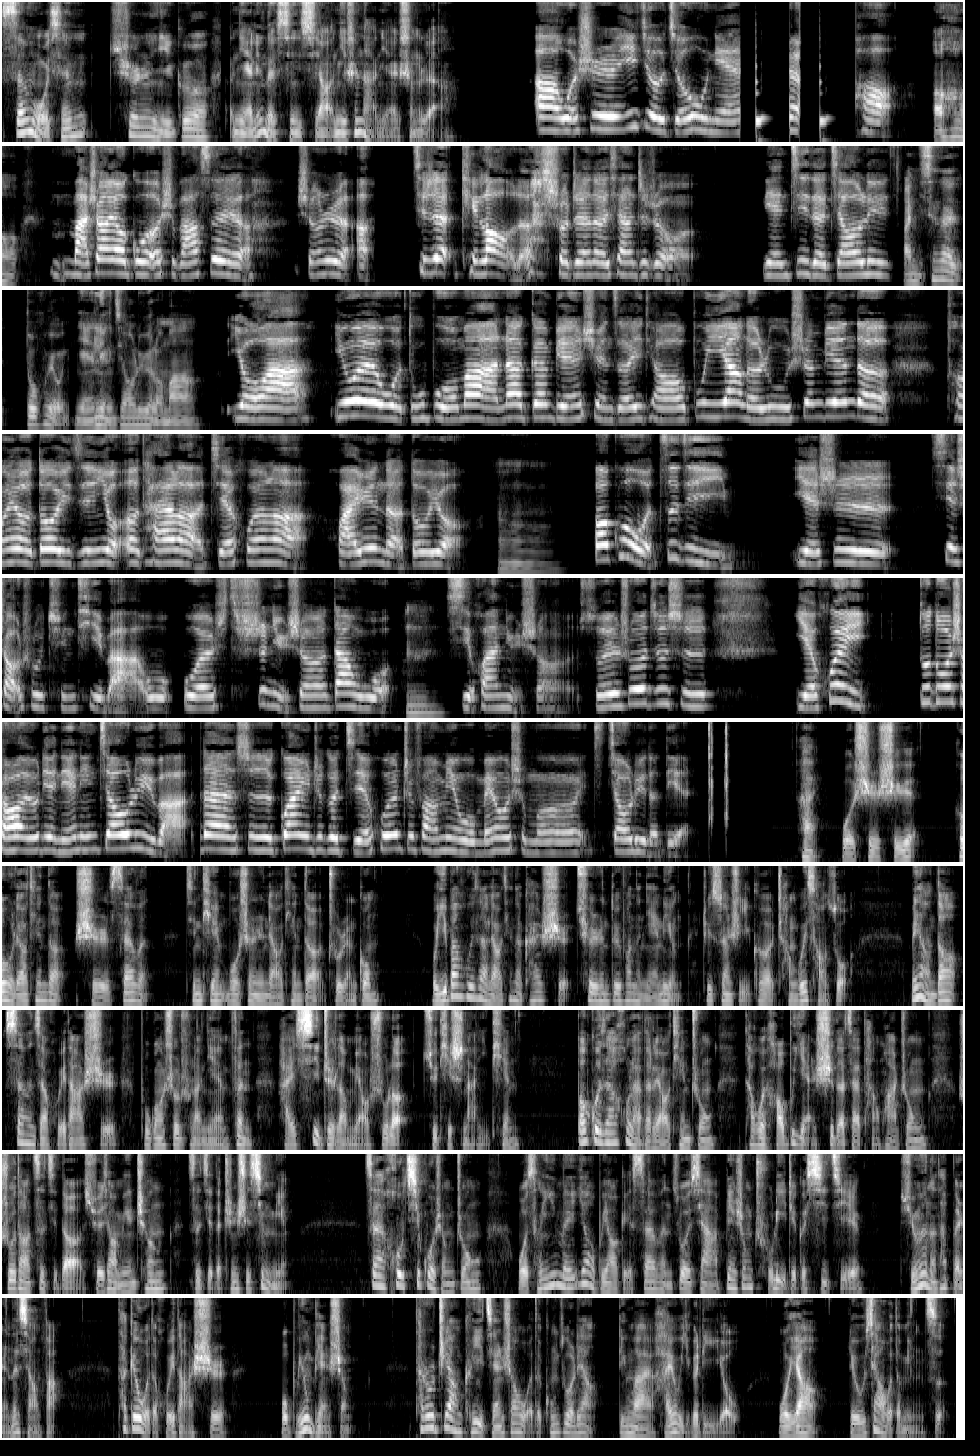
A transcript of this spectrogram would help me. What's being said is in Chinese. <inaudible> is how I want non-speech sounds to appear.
三，我先确认一个年龄的信息啊，你是哪年生人啊？啊，我是一九九五年好，哦，马上要过二十八岁了，生日啊，其实挺老的。<laughs> 说真的，像这种年纪的焦虑啊，你现在都会有年龄焦虑了吗？有啊，因为我读博嘛，那跟别人选择一条不一样的路，身边的。朋友都已经有二胎了，结婚了，怀孕的都有，嗯，包括我自己也是性少数群体吧。我我是女生，但我嗯喜欢女生，所以说就是也会多多少少有点年龄焦虑吧。但是关于这个结婚这方面，我没有什么焦虑的点。嗨，我是十月。和我聊天的是 Seven，今天陌生人聊天的主人公。我一般会在聊天的开始确认对方的年龄，这算是一个常规操作。没想到 Seven 在回答时不光说出了年份，还细致地描述了具体是哪一天。包括在后来的聊天中，他会毫不掩饰地在谈话中说到自己的学校名称、自己的真实姓名。在后期过程中，我曾因为要不要给 Seven 做下变声处理这个细节，询问了他本人的想法。他给我的回答是：“我不用变声。”他说这样可以减少我的工作量。另外还有一个理由，我要留下我的名字。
